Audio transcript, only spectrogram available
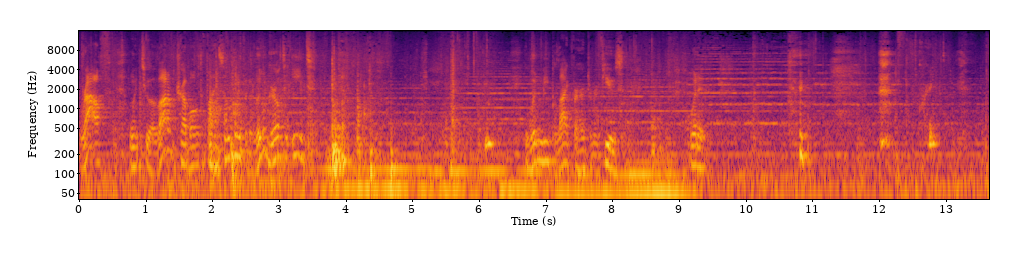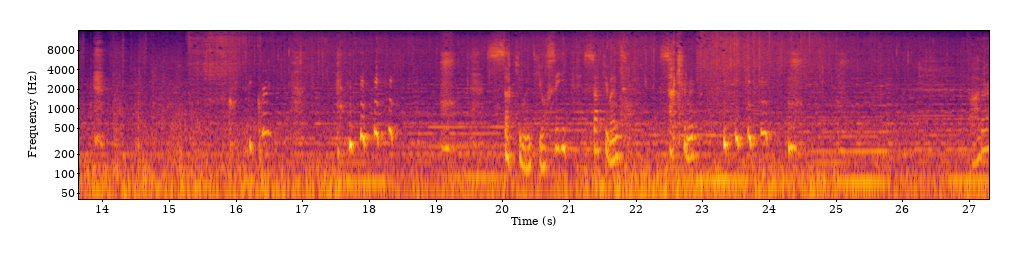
Ralph went to a lot of trouble to find something for the little girl to eat. It wouldn't be polite for her to refuse, would it? great. Be great. Succulent, you'll see. Succulent. Succulent. Father,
